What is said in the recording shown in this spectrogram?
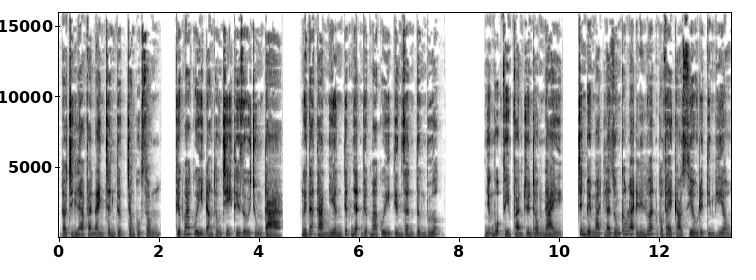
Đó chính là phản ánh chân thực trong cuộc sống, việc ma quỷ đang thống trị thế giới chúng ta. Người ta thản nhiên tiếp nhận việc ma quỷ tiến dần từng bước. Những bộ phim phản truyền thống này trên bề mặt là dùng các loại lý luận có vẻ cao siêu để tìm hiểu,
